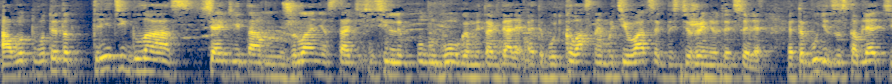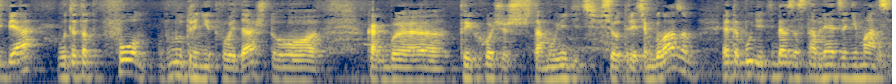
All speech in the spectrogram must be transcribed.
а вот, вот этот третий глаз, всякие там желания стать всесильным полубогом и так далее, это будет классная мотивация к достижению этой цели. Это будет заставлять тебя, вот этот фон внутренний твой, да, что как бы ты хочешь там увидеть все третьим глазом, это будет тебя заставлять заниматься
